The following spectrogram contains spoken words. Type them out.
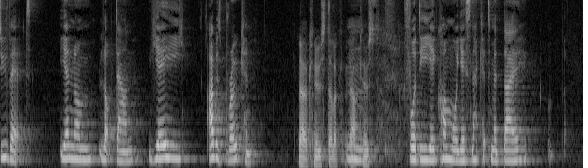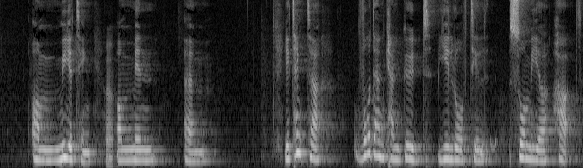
Du vet, gjennom lockdown jeg I was broken. Ja, knust eller ja, mm. knust. Mm. Fordi jeg kom og jeg snakket med deg om mye ting. Ja. Om min um, Jeg tenkte Hvordan kan Gud gi lov til så mye hat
